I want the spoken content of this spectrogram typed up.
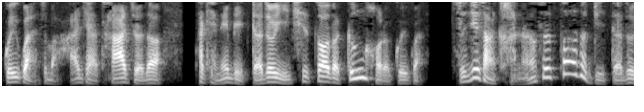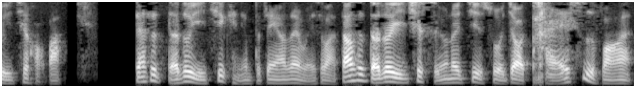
硅管是吧？而且他觉得他肯定比德州仪器造的更好的硅管。实际上可能是造的比德州仪器好吧。但是德州仪器肯定不这样认为，是吧？当时德州仪器使用的技术叫台式方案，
